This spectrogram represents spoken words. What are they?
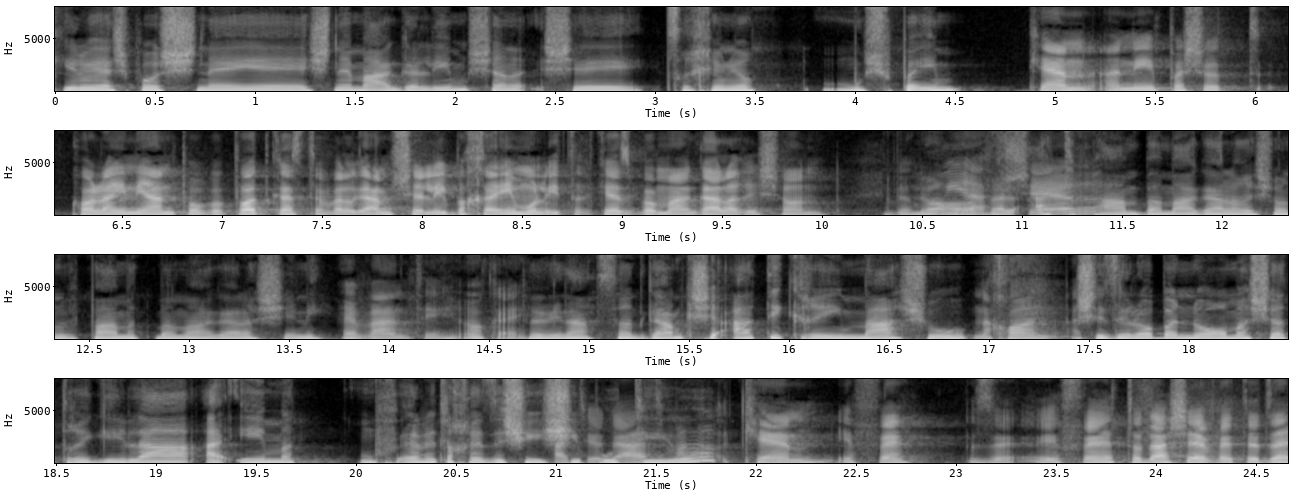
כאילו יש פה שני, אה, שני מעגלים ש, שצריכים להיות מושפעים. כן, אני פשוט, כל העניין פה בפודקאסט, אבל גם שלי בחיים הוא להתרכז במעגל הראשון. לא, אבל יאפשר... את פעם במעגל הראשון ופעם את במעגל השני. הבנתי, אוקיי. את מבינה? זאת אומרת, גם כשאת תקראי משהו, נכון. שזה לא בנורמה שאת רגילה, האם את מופעלת לך איזושהי שיפוטיות? את יודעת מה? כן, יפה. זה יפה, תודה שהבאת את זה.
